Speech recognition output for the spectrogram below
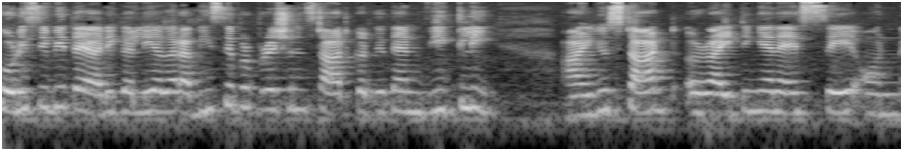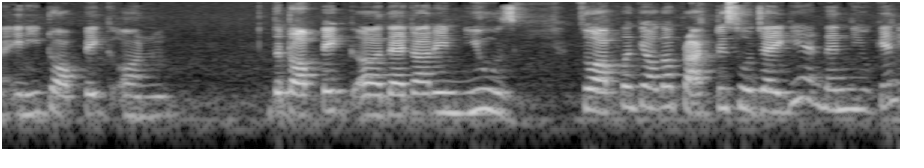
थोड़ी सी भी तैयारी कर ली, अगर अभी से प्रिपरेशन स्टार्ट कर देते हैं and weekly you start writing an essay on any topic on the topic that are in news तो आपका क्या होगा प्रैक्टिस हो जाएगी and then you can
